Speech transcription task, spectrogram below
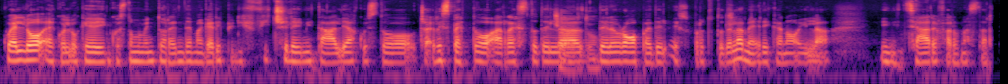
quello è quello che in questo momento rende magari più difficile in Italia, questo, cioè rispetto al resto della- Certo. dell'Europa e, del- e soprattutto dell'America, no, il iniziare a fare una startup.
